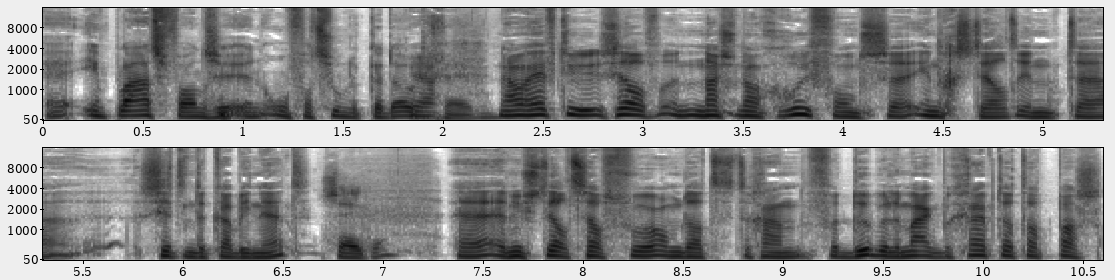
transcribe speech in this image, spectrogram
Uh, in plaats van ze een onfatsoenlijk cadeau te geven. Nou heeft u zelf een Nationaal Groeifonds uh, ingesteld in het uh, zittende kabinet. Zeker. en u stelt zelfs voor om dat te gaan verdubbelen. Maar ik begrijp dat dat pas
